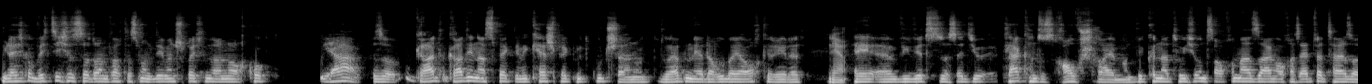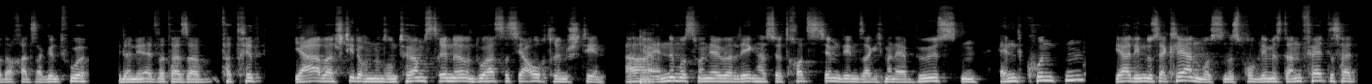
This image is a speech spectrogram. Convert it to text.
Ja, ich glaube, wichtig ist halt einfach, dass man dementsprechend dann auch guckt, ja, also gerade gerade den Aspekt irgendwie Cashback mit Gutschein und wir hatten ja darüber ja auch geredet. Ja. Hey, äh, wie willst du das? Klar kannst du es raufschreiben und wir können natürlich uns auch immer sagen, auch als Advertiser oder auch als Agentur, die dann den Advertiser vertritt, ja, aber steht doch in unseren Terms drin und du hast es ja auch drin stehen. Aber ja. am Ende muss man ja überlegen, hast du ja trotzdem den, sage ich mal, erbösten Endkunden, ja, dem du es erklären musst. Und das Problem ist, dann fällt es halt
